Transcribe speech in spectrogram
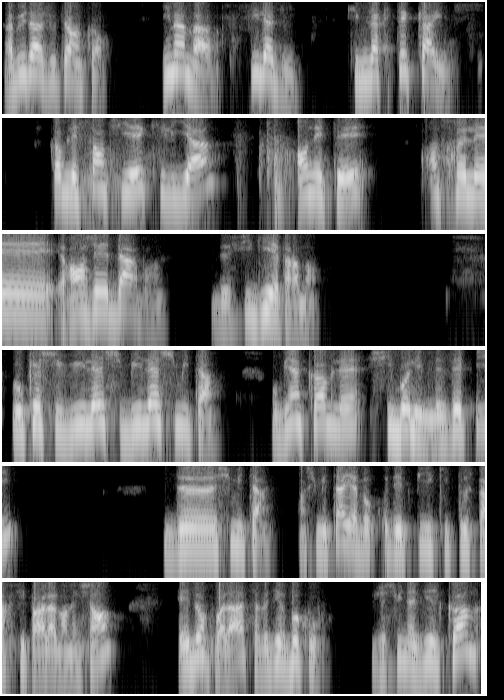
Rabbi Uda ajoutait encore, Imamar, s'il a dit, comme les sentiers qu'il y a en été entre les rangées d'arbres, de figuiers apparemment. Ou que ou bien comme les shibolim, les épis de shmita. En shmita, il y a beaucoup d'épis qui poussent par-ci, par-là dans les champs. Et donc voilà, ça veut dire beaucoup. Je suis nazir comme,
